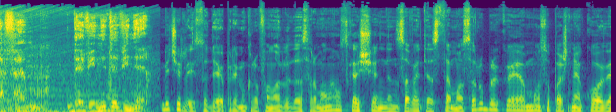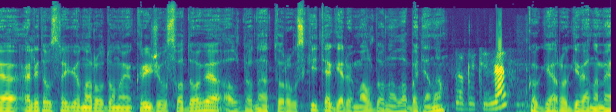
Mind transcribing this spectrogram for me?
FM99. Bičiuliai, studijoje prie mikrofono Liudas Ramanauskas. Šiandien savaitės temos rubrikoje mūsų pašnekovė Alitaus regiono Raudonojo kryžiaus vadovė Aldona Turauskytė. Gerbima Aldona, laba diena. Labą dieną. Ko gero gyvename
